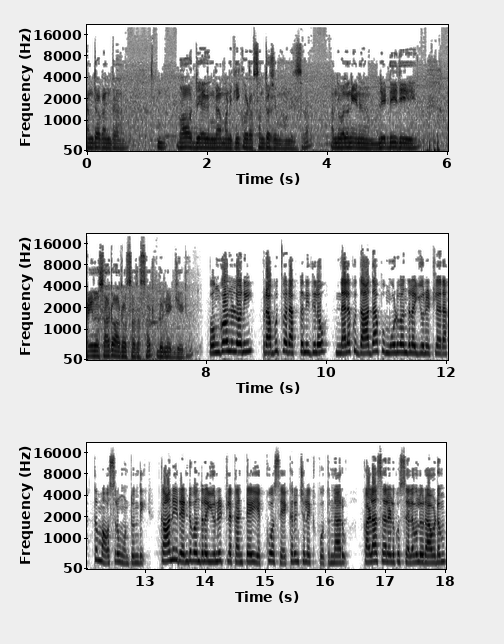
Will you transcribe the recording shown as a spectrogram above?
ఎంతో కొంత భావోద్వేగంగా మనకి కూడా సంతోషంగా ఉండేది సార్. అందువల్ల నేను బ్లడ్ ఇది ఐదోసారి ఆరోసారి సార్ డొనేట్ చేయడం ఒంగోలులోని ప్రభుత్వ రక్తనిధిలో నెలకు దాదాపు మూడు వందల యూనిట్ల రక్తం అవసరం ఉంటుంది. కానీ రెండు వందల యూనిట్ల కంటే ఎక్కువ సేకరించలేకపోతున్నారు. కళాశాలలకు సెలవులు రావడం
